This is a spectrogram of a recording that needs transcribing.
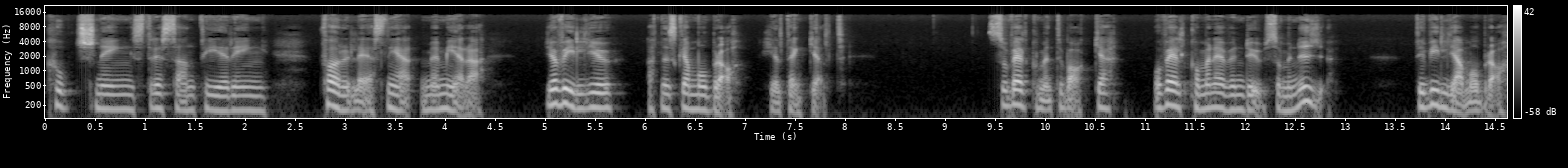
coachning, stresshantering, föreläsningar med mera. Jag vill ju att ni ska må bra helt enkelt. Så välkommen tillbaka och välkommen även du som är ny till Vilja må bra.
